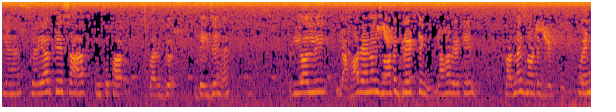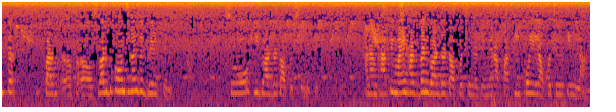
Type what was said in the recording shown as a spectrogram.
किए हैं। प्रेयर के साथ उनको स्वर्ग भेजे हैं। रियली यहाँ रहना is not a great thing यहाँ रह के करना is not a great thing ट्वेंट स्वर्ग पहुँचना is a great thing so he got that opportunity and I am happy my husband got that opportunity मेरा पति को ये अपॉर्चुनिटी मिला है।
